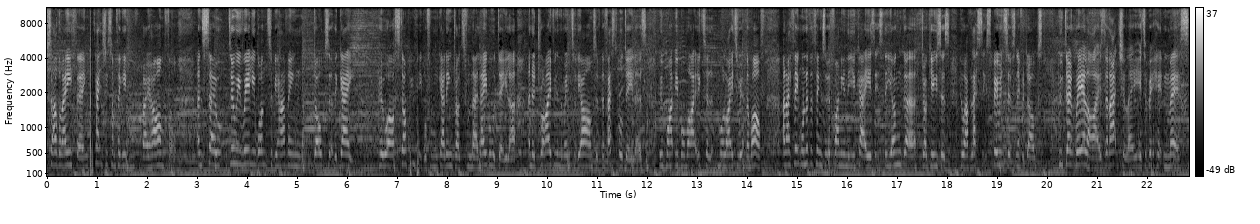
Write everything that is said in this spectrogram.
sell them anything, potentially something even very harmful. And so, do we really want to be having dogs at the gate? who are stopping people from getting drugs from their neighbourhood dealer and are driving them into the arms of the festival dealers who might be more likely to more likely to rip them off. And I think one of the things that we're finding in the UK is it's the younger drug users who have less experience of sniffer dogs who don't realise that actually it's a bit hit and miss.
